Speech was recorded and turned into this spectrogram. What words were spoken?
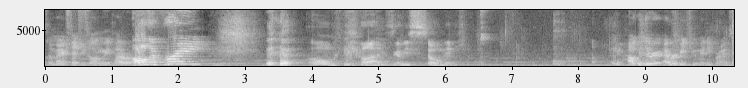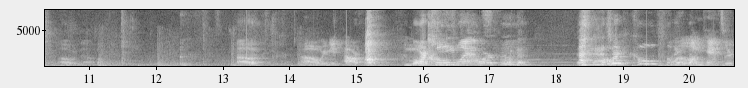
So marriage statues along the entire road. Oh, they're free! oh my god, there's gonna be so many. How could there ever be too many, Bryce? Oh no. Oh. Oh, we need powerful. More coal power plants. for a More statue. coal Or lung cancer.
